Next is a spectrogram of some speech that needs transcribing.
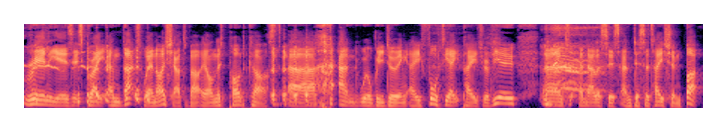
really is. It's great. And that's when I shout about it on this podcast. Uh, and we'll be doing a 48 page review and analysis and dissertation. But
